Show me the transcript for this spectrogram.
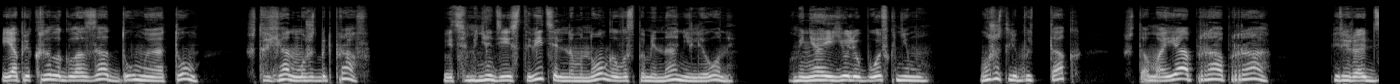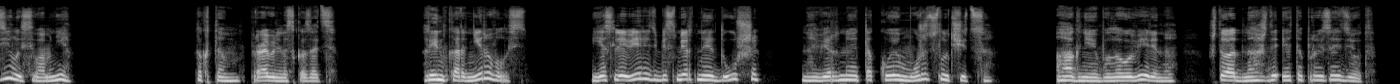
Я прикрыла глаза, думая о том, что Ян может быть прав. Ведь у меня действительно много воспоминаний Леоны. У меня ее любовь к нему. Может ли быть так, что моя пра-пра переродилась во мне? Как там правильно сказать? реинкарнировалась? Если верить в бессмертные души, наверное, такое может случиться. Агния была уверена, что однажды это произойдет,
